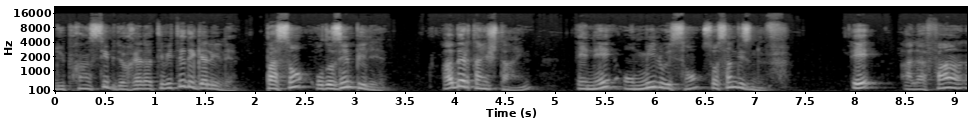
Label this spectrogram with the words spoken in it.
du principe de relativité de Galilée. Passons au deuxième pilier. Albert Einstein est né en 1879 et à la fin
